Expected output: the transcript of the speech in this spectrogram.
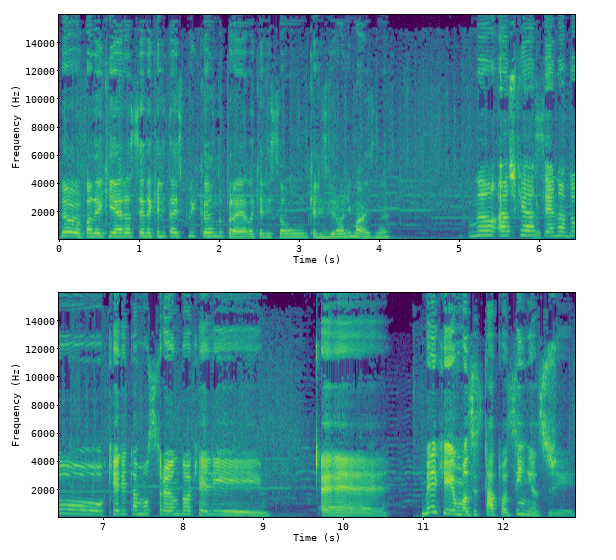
Não, eu falei que era a cena que ele tá explicando pra ela que eles são. que eles viram animais, né? Não, acho que é a cena do que ele tá mostrando aquele. É, meio que umas estatuazinhas de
